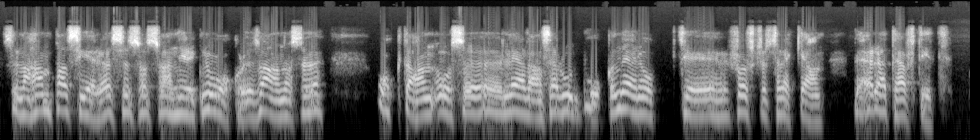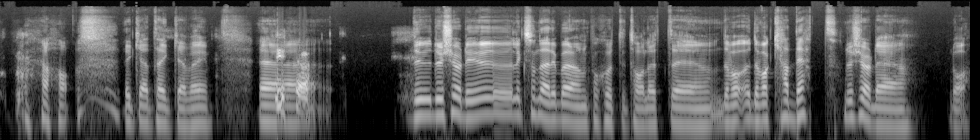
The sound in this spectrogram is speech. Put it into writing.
Så när han passerade så sa Sven-Erik, nu åker du, sa han. Och så åkte han och så lärde han sig roddboken där upp till första sträckan. Det är rätt häftigt. Ja, det kan jag tänka mig. Eh, du, du körde ju liksom där i början på 70-talet. Eh, det var, det var kadett du körde då?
